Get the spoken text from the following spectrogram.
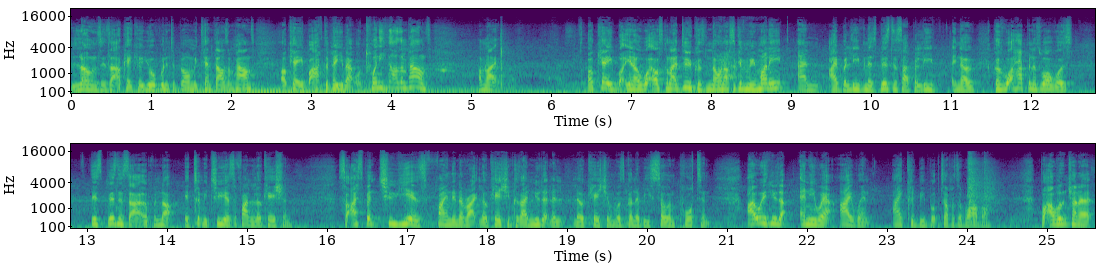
loans. It's like, okay, cool, you're willing to borrow me ten thousand pounds, okay, but I have to pay you back what twenty thousand pounds. I'm like, okay, but you know, what else can I do? Because no one else is giving me money, and I believe in this business. I believe, you know, because what happened as well was this business that I opened up. It took me two years to find a location. So I spent two years finding the right location because I knew that the location was going to be so important. I always knew that anywhere I went, I could be booked up as a barber, but I wasn't trying to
